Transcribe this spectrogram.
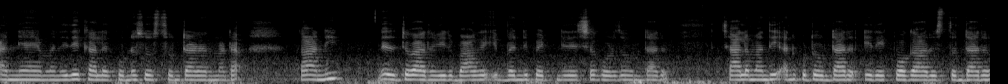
అన్యాయం అనేది కలగకుండా చూస్తుంటాడనమాట కానీ ఎదుటి వారిని వీరు బాగా ఇబ్బంది పెట్టి రెచ్చగొడుతూ ఉంటారు. చాలామంది అనుకుంటూ ఉంటారు ఇది ఎక్కువగా అరుస్తుంటారు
